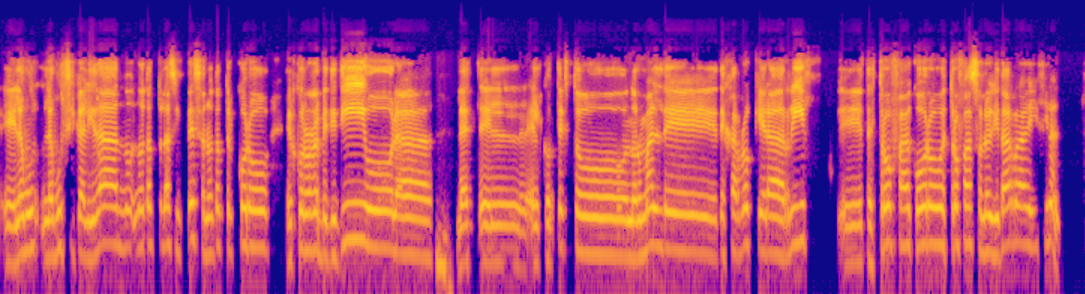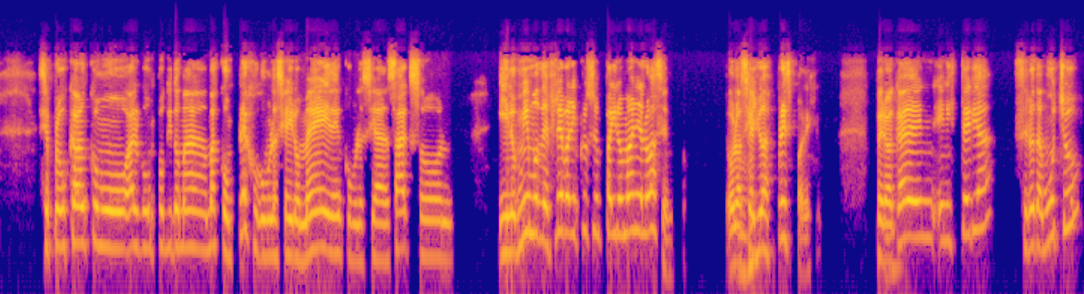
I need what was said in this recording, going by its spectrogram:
eh, la, musicalidad, no, tanto la simpleza, no tanto el coro, el coro repetitivo, el, contexto normal de, de, hard rock que era riff, eh, estrofa, coro, estrofa, solo de guitarra y final. Siempre buscaban como algo un poquito más, más complejo, como lo hacía Iron Maiden, como lo hacía Saxon, y los mismos de Flepper incluso en Pyromania lo hacen, o lo hacía Judas Priest, por ejemplo. Pero acá en, en Histeria se nota mucho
